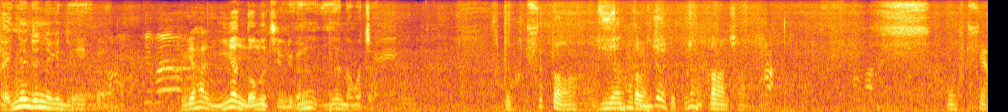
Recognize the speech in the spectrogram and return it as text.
몇 년 전 얘긴데. 그러니까 그게 한 2년 넘었지 우리가. 2년, 2년 넘었죠. 오 춥다. 2년 한 잠깐 3개월 됐구나. 잠깐 한 차. 오 추워.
